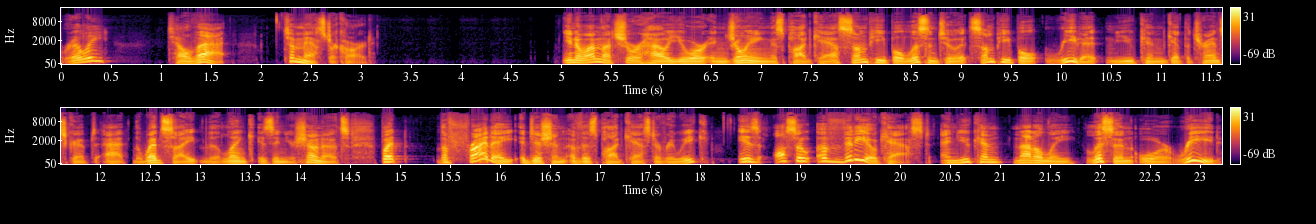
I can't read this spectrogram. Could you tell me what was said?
Really? Tell that to MasterCard. You know, I'm not sure how you're enjoying this podcast. Some people listen to it, some people read it. You can get the transcript at the website. The link is in your show notes. But the Friday edition of this podcast every week is also a video cast, and you can not only listen or read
